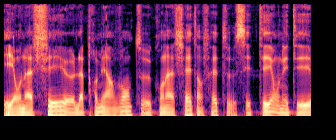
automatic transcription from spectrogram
et on a fait euh, la première vente qu'on a faite en fait, c'était on était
